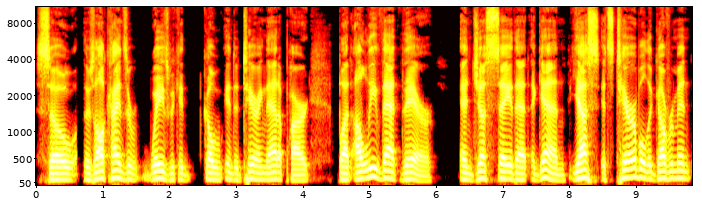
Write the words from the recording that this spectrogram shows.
So there's all kinds of ways we could go into tearing that apart, but I'll leave that there and just say that again, yes, it's terrible the government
